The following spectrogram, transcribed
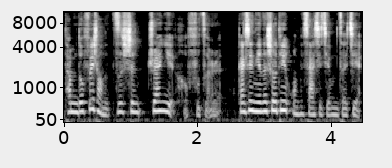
他们都非常的资深、专业和负责任。感谢您的收听，我们下期节目再见。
